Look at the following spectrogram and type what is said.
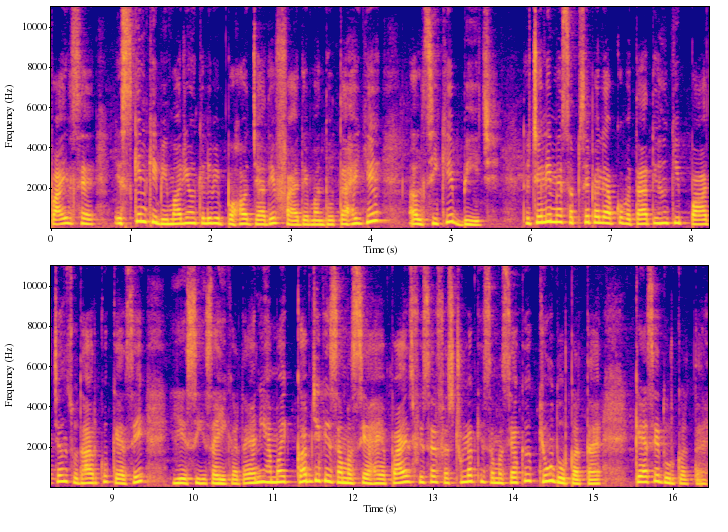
पाइल्स है स्किन की बीमारियों के लिए भी बहुत ज़्यादा फ़ायदेमंद होता है ये, अलसी के बीज। तो चलिए मैं सबसे पहले आपको बताती हूँ कि पाचन सुधार को कैसे ये सी सही करता है। यानी हमारी कब्ज की समस्या है पाइल्स फिसर फेस्टुला की समस्या को क्यों दूर करता है, कैसे दूर करता है?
